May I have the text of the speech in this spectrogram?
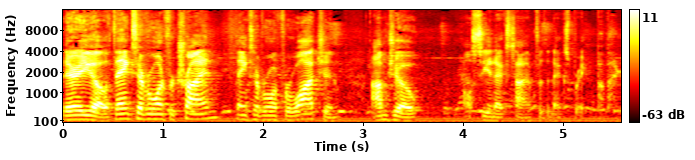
There you go. Thanks everyone for trying. Thanks everyone for watching. I'm Joe. I'll see you next time for the next break. Bye-bye.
